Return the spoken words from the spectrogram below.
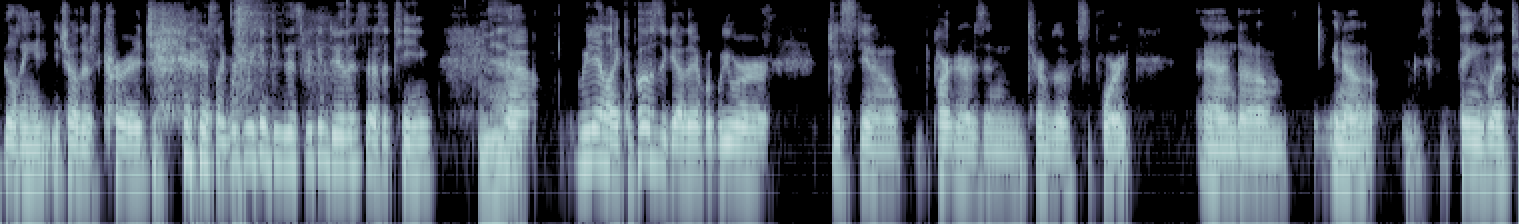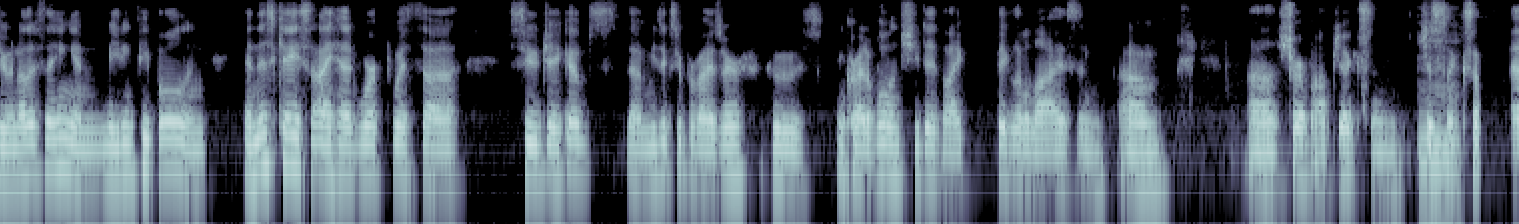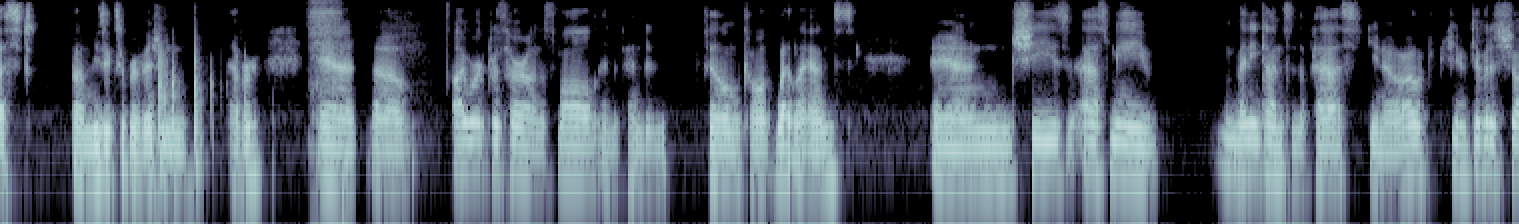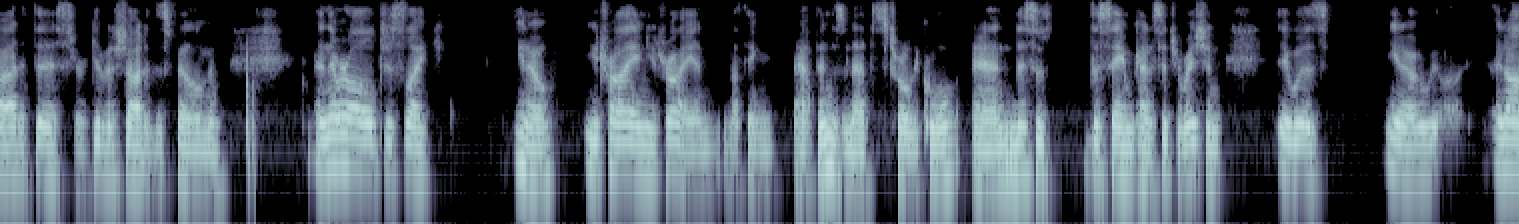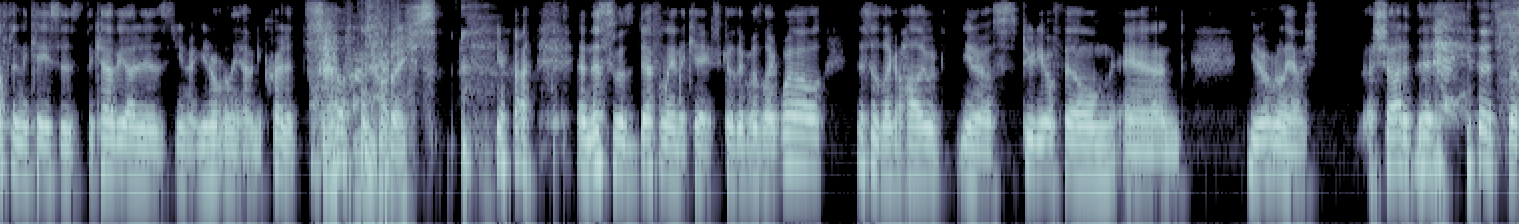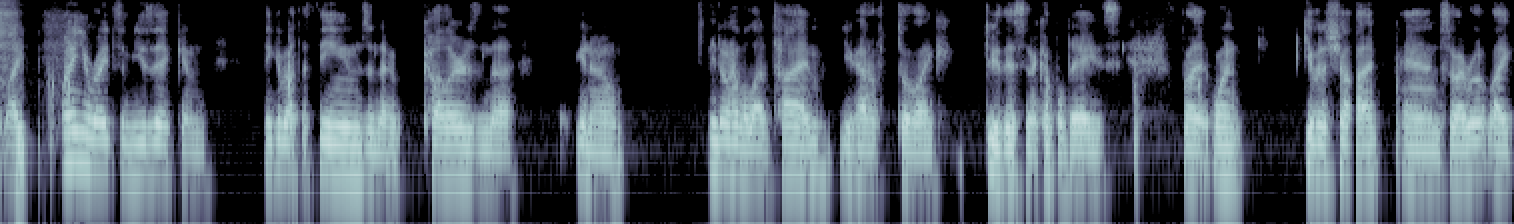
building each other's courage. it's like we we can do this, we can do this as a team. Yeah. Uh, we didn't like compose together, but we were just you know partners in terms of support, and um, you know things led to another thing and meeting people. And in this case, I had worked with uh, Sue Jacobs, the music supervisor, who's incredible, and she did like Big Little Lies and um, uh, Sharp Objects and just Mm. like some of the best uh, music supervision ever. And uh, I worked with her on a small independent film called Wetlands. And she's asked me many times in the past, you know, oh, you know, give it a shot at this or give it a shot at this film, and and they were all just like, you know, you try and you try and nothing happens, and that's totally cool. And this is the same kind of situation. It was, you know, and often the case is the caveat is, you know, you don't really have any credit, so right. yeah. And this was definitely the case because it was like, well, this is like a Hollywood, you know, studio film, and you don't really have a, sh- a shot at this. but like, why don't you write some music and think about the themes and the colors and the, you know, you don't have a lot of time. You have to like do this in a couple days, but one, give it a shot. And so I wrote like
